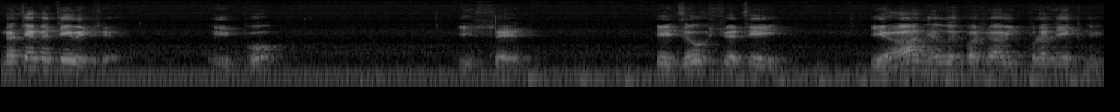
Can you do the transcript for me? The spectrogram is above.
На тебе дивиться і Бог, і Син, і Дух Святий, і ангели бажають проникнути,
